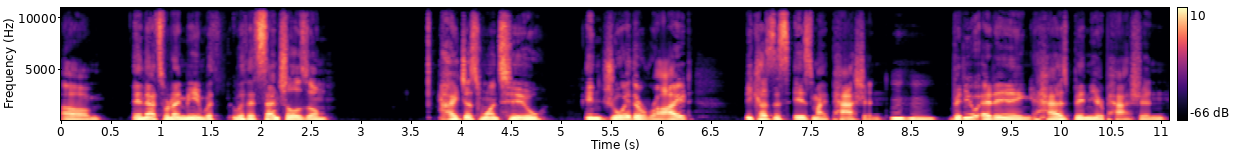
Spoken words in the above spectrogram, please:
Um, and that's what I mean with with essentialism. I just want to enjoy the ride because this is my passion. hmm Video editing has been your passion.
